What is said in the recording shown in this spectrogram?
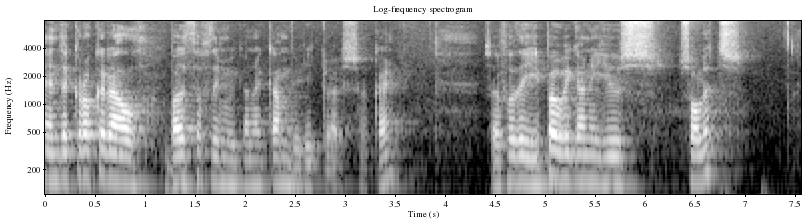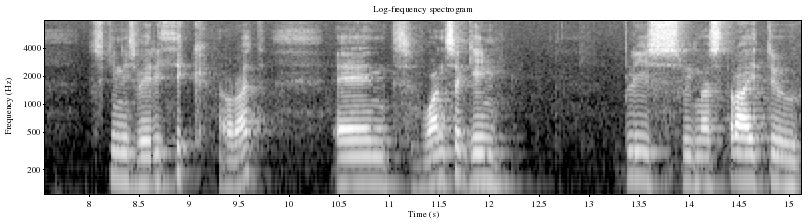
and the crocodile, both of them, we're going to come very close, okay? So for the hippo, we're going to use solids. Skin is very thick, all right? And once again, please, we must try to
